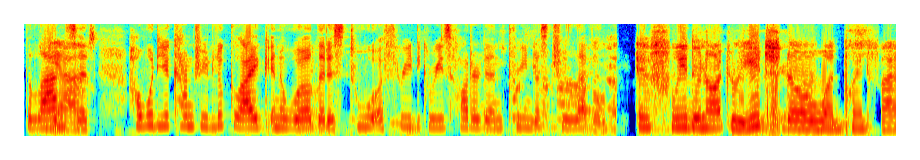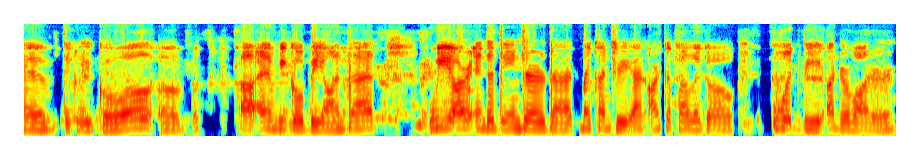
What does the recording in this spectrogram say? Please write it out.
The Lancet. Yeah. How would your country look like in a world that is two or three degrees hotter than pre industrial level? If we do not reach the 1.5 degree goal of, uh, and we go beyond that, we are in the danger that my country and archipelago would be underwater.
